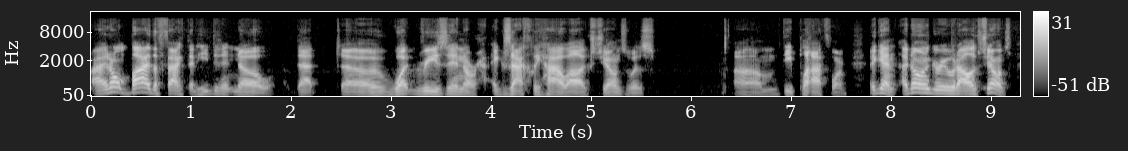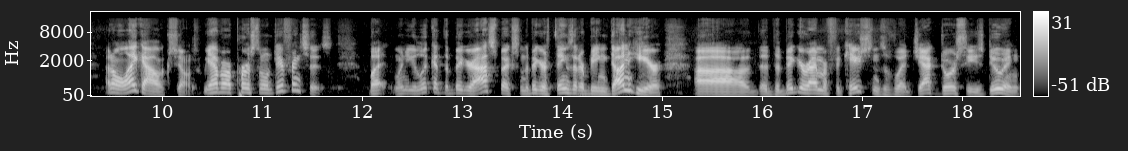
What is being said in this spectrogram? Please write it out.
I don't buy the fact that he didn't know that uh, what reason or exactly how Alex Jones was um, deplatformed. Again, I don't agree with Alex Jones. I don't like Alex Jones. We have our personal differences. But when you look at the bigger aspects and the bigger things that are being done here, uh, the, the bigger ramifications of what Jack Dorsey is doing,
